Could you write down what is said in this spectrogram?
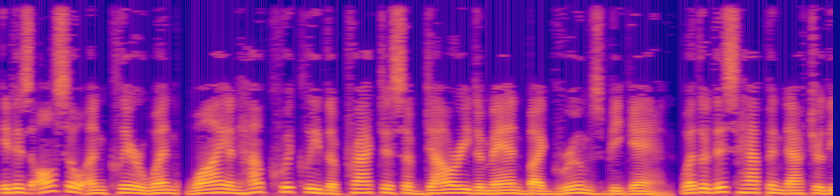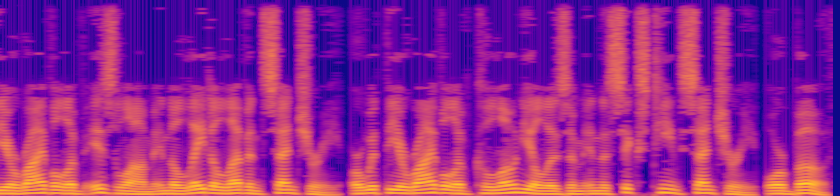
It is also unclear when, why and how quickly the practice of dowry demand by grooms began, whether this happened after the arrival of Islam in the late 11th century, or with the arrival of colonialism in the 16th century, or both.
